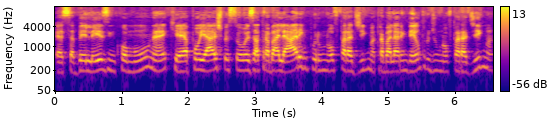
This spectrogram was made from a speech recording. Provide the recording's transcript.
essa beleza em comum, né, que é apoiar as pessoas a trabalharem por um novo paradigma, trabalharem dentro de um novo paradigma.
